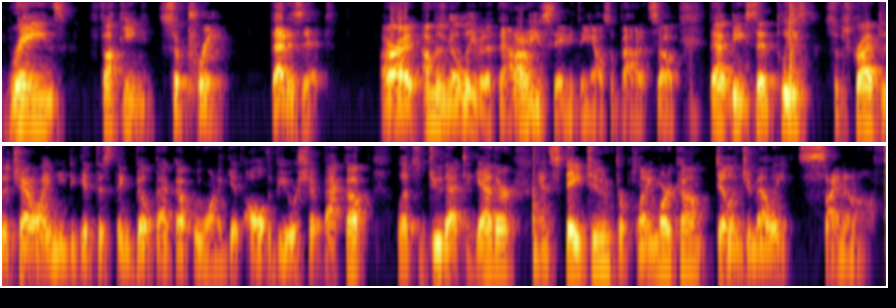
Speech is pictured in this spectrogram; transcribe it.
reigns fucking supreme. That is it. All right, I'm just going to leave it at that. I don't need to say anything else about it. So, that being said, please subscribe to the channel. I need to get this thing built back up. We want to get all the viewership back up. Let's do that together and stay tuned for plenty more to come. Dylan Gemelli signing off.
